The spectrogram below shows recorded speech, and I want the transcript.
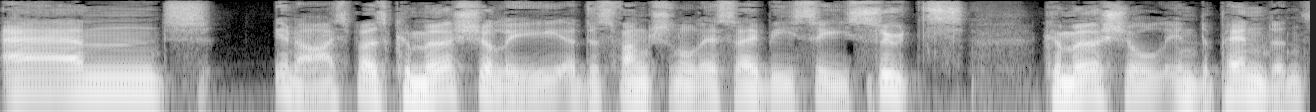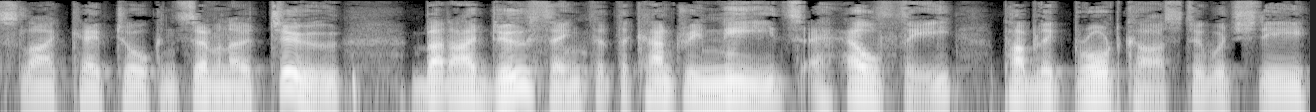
And, you know, I suppose commercially, a dysfunctional SABC suits commercial independents like Cape Talk and 702, but I do think that the country needs a healthy public broadcaster, which the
